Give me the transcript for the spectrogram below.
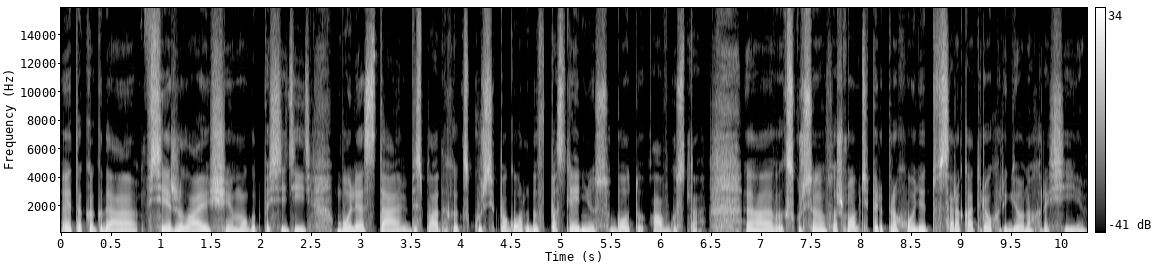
Это когда все желающие могут посетить более 100 бесплатных экскурсий по городу в последнюю субботу августа. Э, экскурсионный флешмоб теперь проходит в 43 регионах России.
